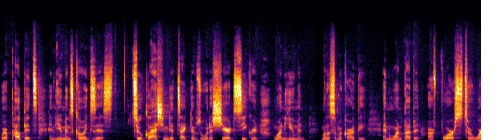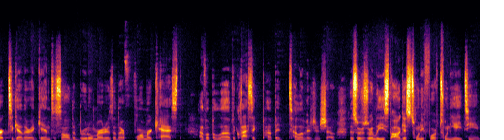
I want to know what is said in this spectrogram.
Where puppets and humans coexist. Two clashing detectives with a shared secret, one human, Melissa McCarthy, and one puppet, are forced to work together again to solve the brutal murders of their former cast of a beloved classic puppet television show. This was released August 24th, 2018.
